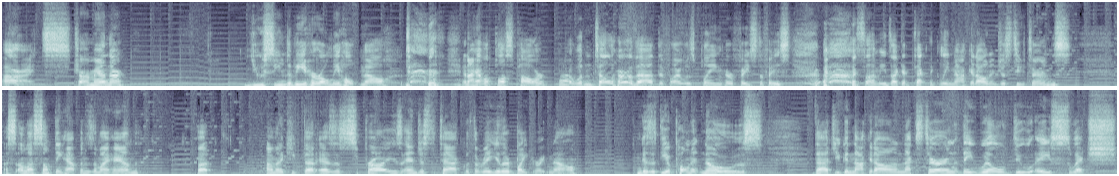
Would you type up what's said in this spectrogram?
Alright, Charmander, you seem to be her only hope now. and I have a plus power, but I wouldn't tell her that if I was playing her face-to-face. -face. so that means I can technically knock it out in just two turns. Unless something happens to my hand. But I'm going to keep that as a surprise and just attack with a regular bite right now. Because if the opponent knows that you can knock it out on the next turn, they will do a switch.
